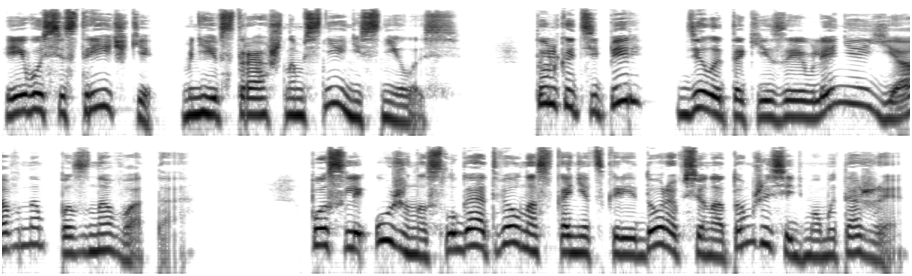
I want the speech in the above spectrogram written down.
и его сестрички мне и в страшном сне не снилась. Только теперь делать такие заявления явно поздновато. После ужина слуга отвел нас в конец коридора все на том же седьмом этаже.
